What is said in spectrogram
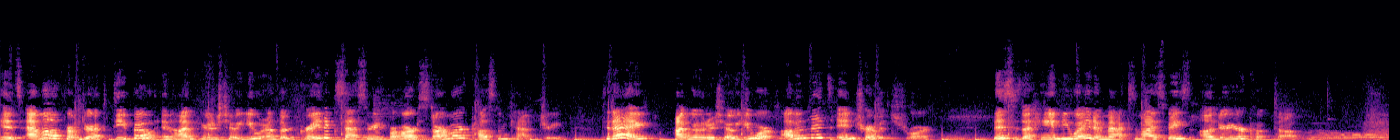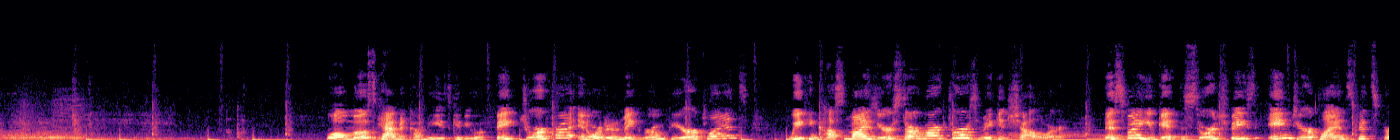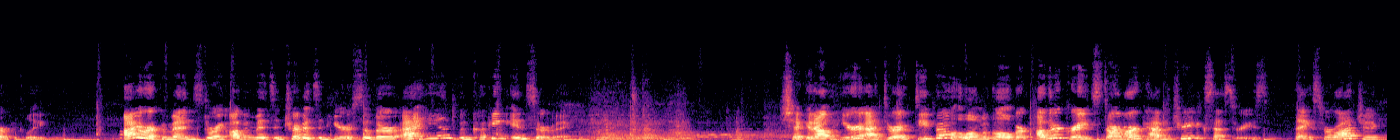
it's Emma from Direct Depot and I'm here to show you another great accessory for our Starmark custom cabinetry. Today, I'm going to show you our oven mitts in trivets drawer. This is a handy way to maximize space under your cooktop. While most cabinet companies give you a fake drawer front in order to make room for your appliance, we can customize your Starmark drawer to make it shallower. This way you get the storage space and your appliance fits perfectly. I recommend storing oven mitts and trivets in here so they're at hand when cooking and serving. Check it out here at Direct Depot along with all of our other great Starmark cabinetry accessories. Thanks for watching!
